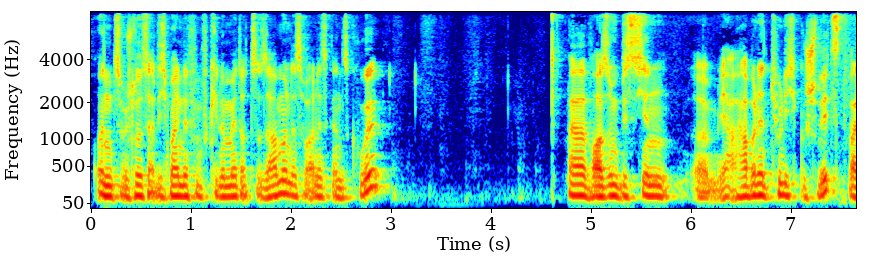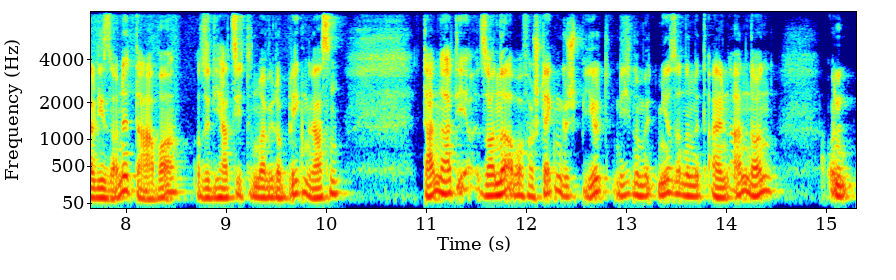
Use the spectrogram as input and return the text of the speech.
Und zum Schluss hatte ich meine fünf Kilometer zusammen und das war alles ganz cool. Äh, war so ein bisschen, äh, ja, habe natürlich geschwitzt, weil die Sonne da war. Also die hat sich dann mal wieder blicken lassen. Dann hat die Sonne aber Verstecken gespielt, nicht nur mit mir, sondern mit allen anderen. Und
